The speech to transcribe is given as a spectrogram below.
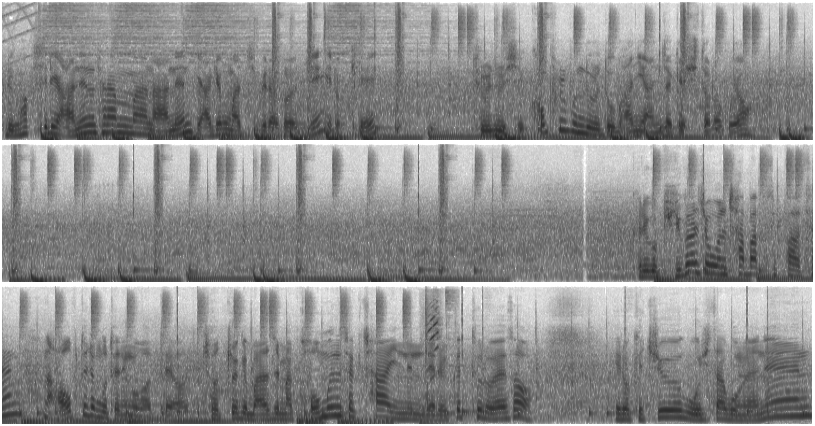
그리고 확실히 아는 사람만 아는 야경 맛집이라 그런지 이렇게 둘둘씩 커플분들도 많이 앉아 계시더라고요. 그리고 뷰가 좋은 차박 스팟은 한 9대 정도 되는 것 같아요. 저쪽에 마지막 검은색 차 있는 데를 끝으로 해서 이렇게 쭉 오시다 보면은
